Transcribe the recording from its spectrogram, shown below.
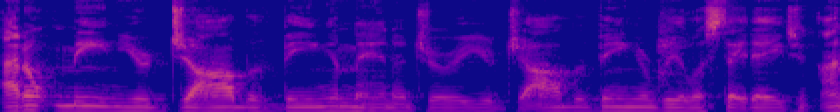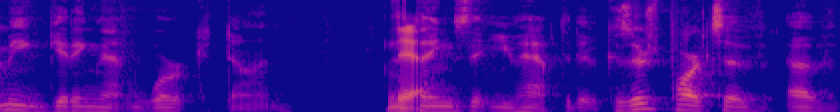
I don't mean your job of being a manager or your job of being a real estate agent. I mean getting that work done Yeah. things that you have to do because there's parts of, of,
